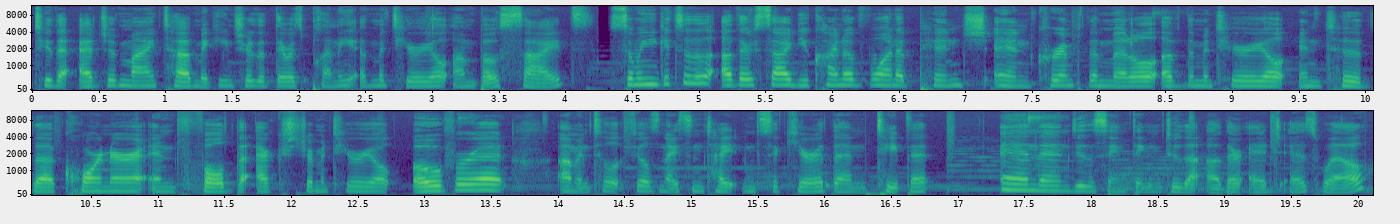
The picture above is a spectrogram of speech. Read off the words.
to the edge of my tub, making sure that there was plenty of material on both sides. So when you get to the other side, you kind of want to pinch and crimp the middle of the material into the corner and fold the extra material over it um, until it feels nice and tight and secure, then tape it. And then do the same thing to the other edge as well.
